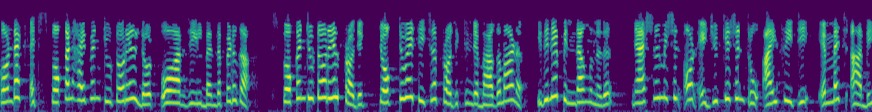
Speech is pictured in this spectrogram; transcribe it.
contactspoken tutorialorg ൽ ബന്ധപ്പെടുക. Spoken tutorial project talk to a teacher പ്രൊജക്റ്റിന്റെ ഭാഗമാണ്. ഇതിനെ പിന്താങ്ങുന്നത് national mission on education through ICT D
